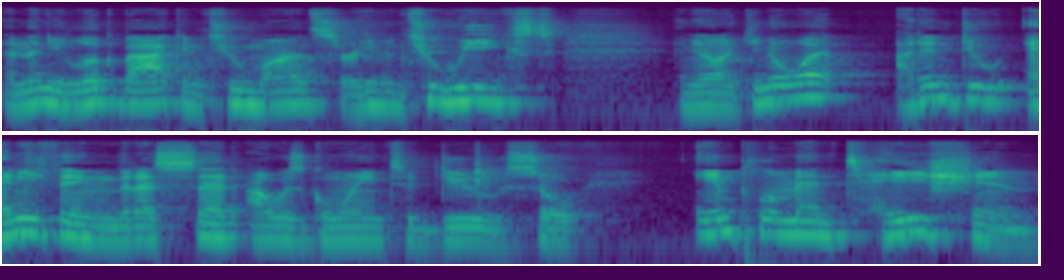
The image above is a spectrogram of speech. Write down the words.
And then you look back in two months or even two weeks, and you're like, you know what? I didn't do anything that I said I was going to do. So implementation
